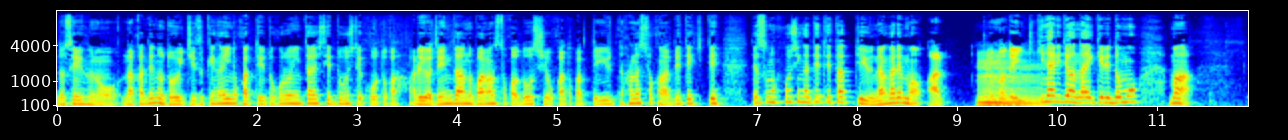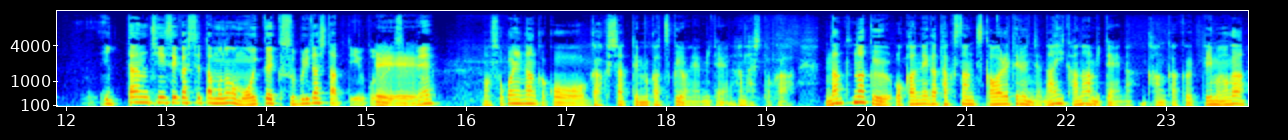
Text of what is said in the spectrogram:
政府の中でのどういう位置づけがいいのかっていうところに対してどうしていこうとか、あるいはジェンダーのバランスとかをどうしようかとかっていう話とかが出てきて、で、その方針が出てたっていう流れもあるので、うんいきなりではないけれども、まあ、一旦沈静化してたものがもう一回くすぶり出したっていうことですよね。まあ、そこになんかこう、学者ってムカつくよね、みたいな話とか、なんとなくお金がたくさん使われてるんじゃないかな、みたいな感覚っていうものが、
